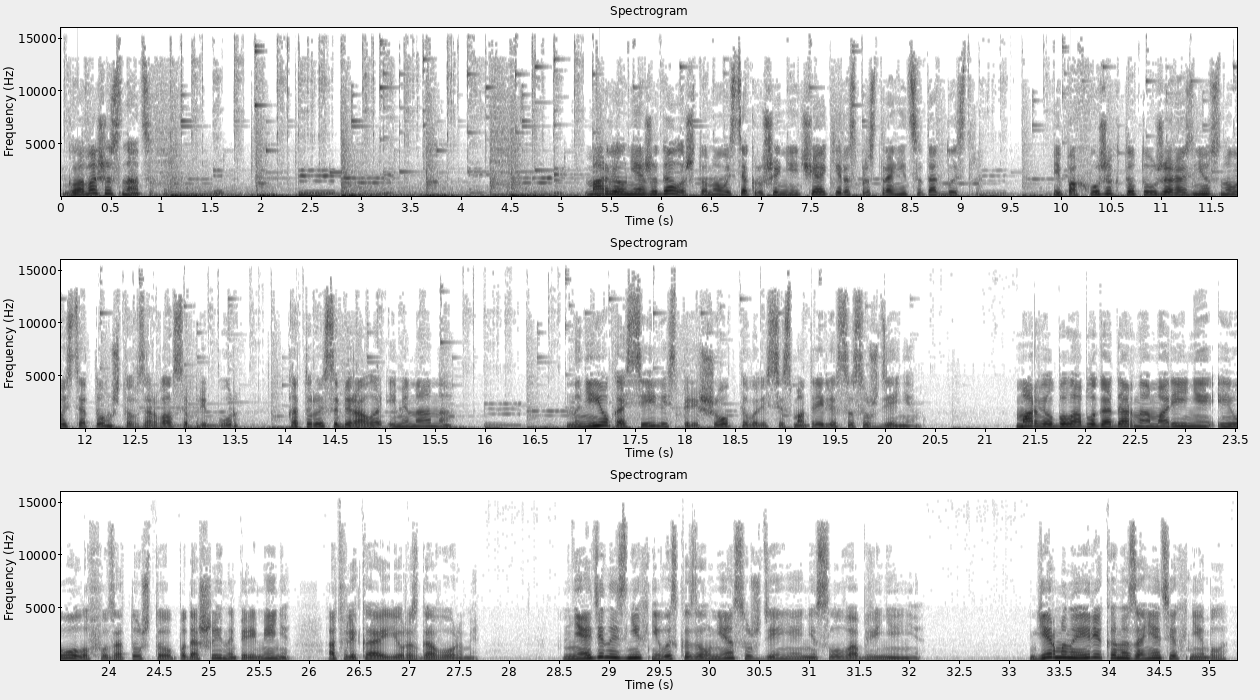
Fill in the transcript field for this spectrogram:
Глава 16 Марвел не ожидала, что новость о крушении Чайки распространится так быстро. И, похоже, кто-то уже разнес новость о том, что взорвался прибор, который собирала именно она. На нее косились, перешептывались и смотрели с осуждением. Марвел была благодарна Марине и Олафу за то, что подошли на перемене, отвлекая ее разговорами. Ни один из них не высказал ни осуждения, ни слова обвинения. Германа и Эрика на занятиях не было.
